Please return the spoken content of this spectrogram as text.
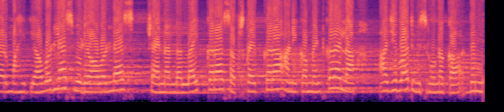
तर माहिती आवडल्यास व्हिडिओ आवडल्यास चॅनलला लाईक करा सबस्क्राईब करा आणि कमेंट करायला अजिबात विसरू नका. धन्यवाद.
